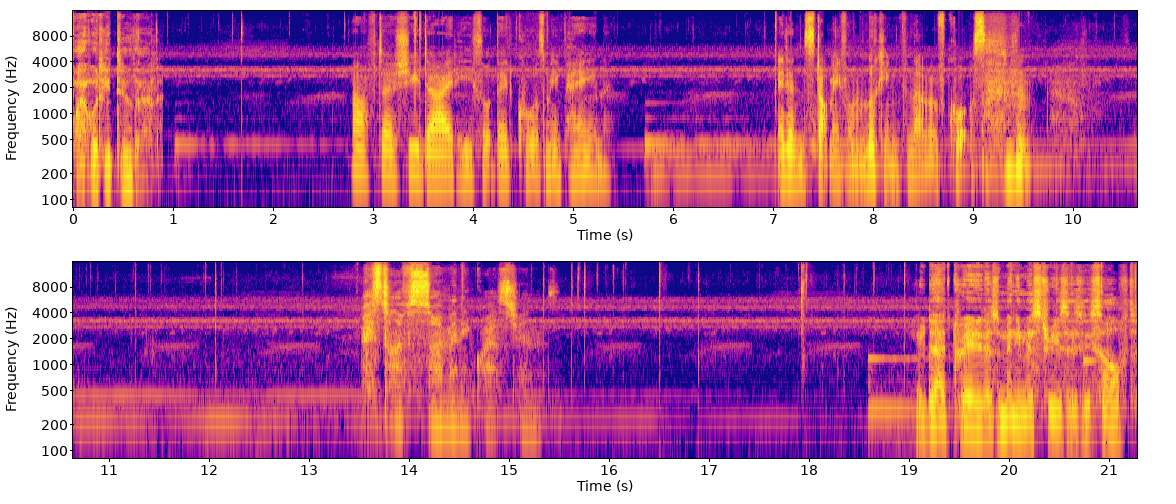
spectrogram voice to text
Why would he do that? After she died, he thought they'd cause me pain. It didn't stop me from looking for them, of course. I still have so many questions. Your dad created as many mysteries as he solved.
